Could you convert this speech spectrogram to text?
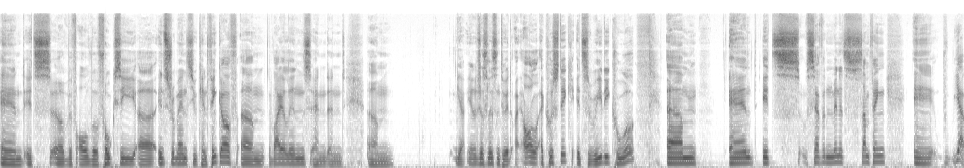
and it's uh, with all the folksy uh, instruments you can think of, um, violins and and um, yeah, you know, just listen to it. All acoustic. It's really cool. Um, and it's seven minutes something uh, yeah,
